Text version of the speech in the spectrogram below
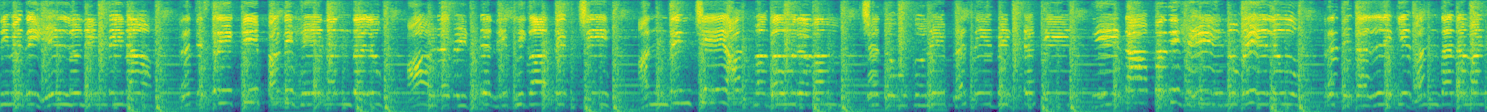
ఎనిమిది ఏళ్ళు నిండిన ప్రతి స్త్రీకి పదిహేనొందలు ఆడబిడ్డ నిధిగా తెచ్చి అందించే ఆత్మగౌరవం చదువుకునే ప్రతి బిడ్డకి ఏటా పదిహేను వేలు. ప్రతి తల్లికి వందనమంటూ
